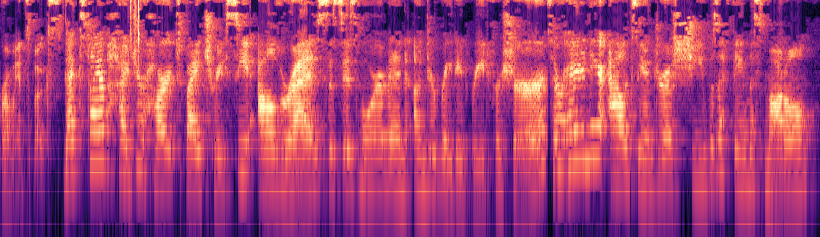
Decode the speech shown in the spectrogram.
romance books. Next, I have Hide Your Heart by Tracey Alvarez. This is more of an underrated read for sure. So right in here, Alexandra, she was a famous model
